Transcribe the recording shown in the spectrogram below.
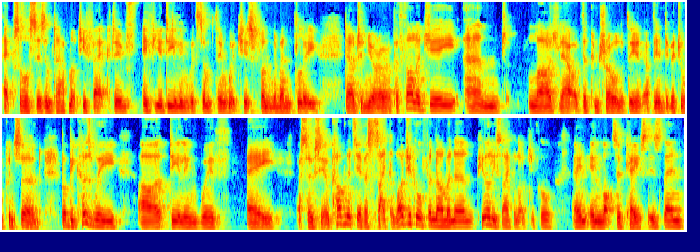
exorcism to have much effect if, if you're dealing with something which is fundamentally down to neuropathology and largely out of the control of the of the individual concerned. But because we are dealing with a a socio-cognitive, a psychological phenomenon, purely psychological, in, in lots of cases, then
